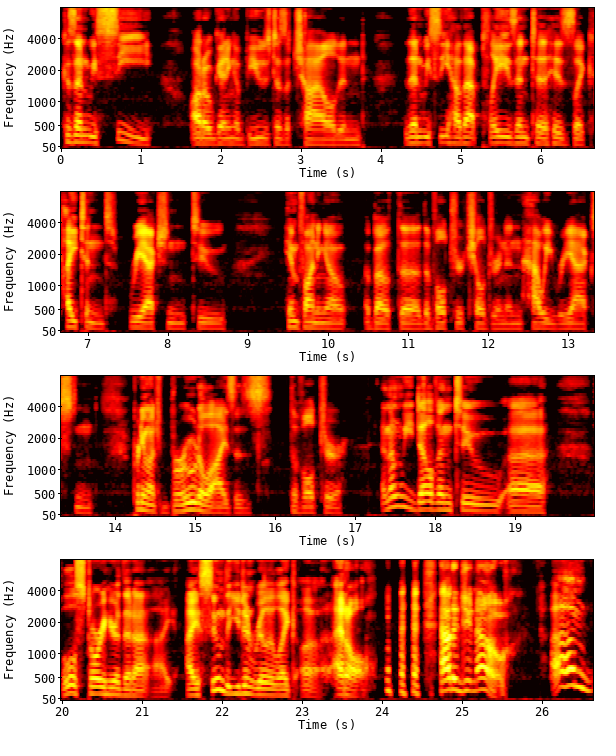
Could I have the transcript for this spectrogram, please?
Because then we see Otto getting abused as a child, and then we see how that plays into his like heightened reaction to him finding out about the the vulture children and how he reacts and pretty much brutalizes the vulture. And then we delve into uh, a little story here that I, I, I assume that you didn't really like uh, at all. How did you know? Um,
